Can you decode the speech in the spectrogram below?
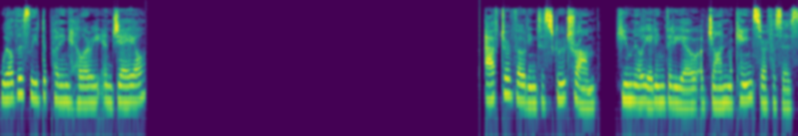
Will this lead to putting Hillary in jail? After voting to screw Trump, humiliating video of John McCain surfaces.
